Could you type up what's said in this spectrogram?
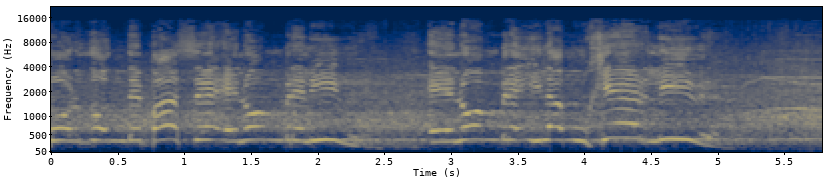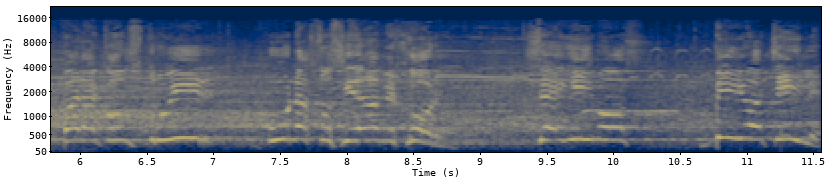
por donde pase el hombre libre, el hombre y la mujer libre, para construir una sociedad mejor. Seguimos, viva Chile.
